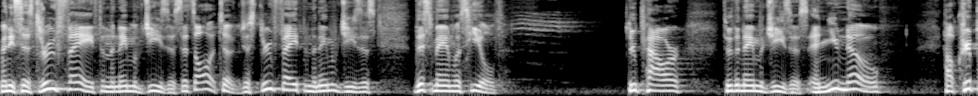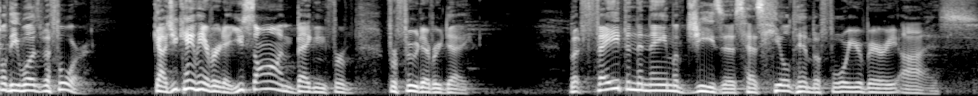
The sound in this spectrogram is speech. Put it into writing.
And he says, through faith in the name of Jesus, that's all it took. Just through faith in the name of Jesus, this man was healed. Through power, through the name of Jesus. And you know how crippled he was before. Guys, you came here every day. You saw him begging for, for food every day. But faith in the name of Jesus has healed him before your very eyes.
